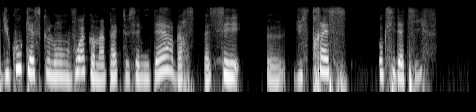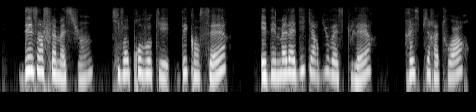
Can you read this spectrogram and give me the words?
du coup, qu'est-ce que l'on voit comme impact sanitaire? Bah, C'est euh, du stress oxydatif, des inflammations qui vont provoquer des cancers et des maladies cardiovasculaires, respiratoires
